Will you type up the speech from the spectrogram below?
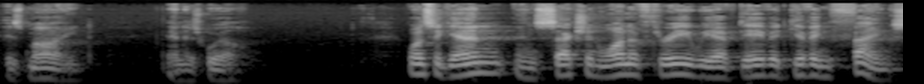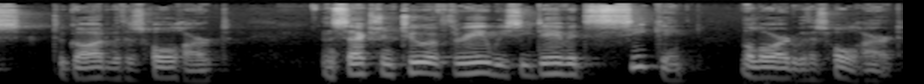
his mind, and his will. Once again, in section 1 of 3, we have David giving thanks to God with his whole heart. In section 2 of 3, we see David seeking the Lord with his whole heart.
